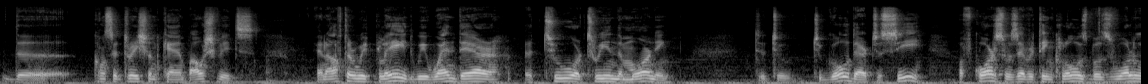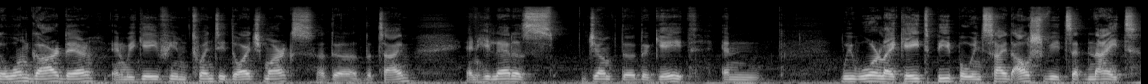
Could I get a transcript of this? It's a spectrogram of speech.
the concentration camp Auschwitz, and after we played, we went there at two or three in the morning to to, to go there to see. Of course, was everything closed, but was one one guard there, and we gave him 20 Deutschmarks at the the time, and he let us jump the the gate, and we were like eight people inside Auschwitz at night,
